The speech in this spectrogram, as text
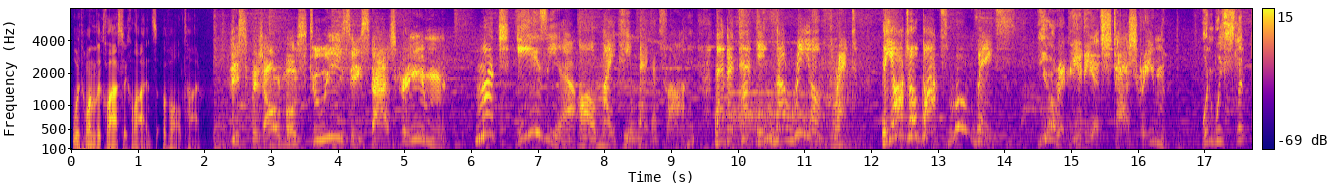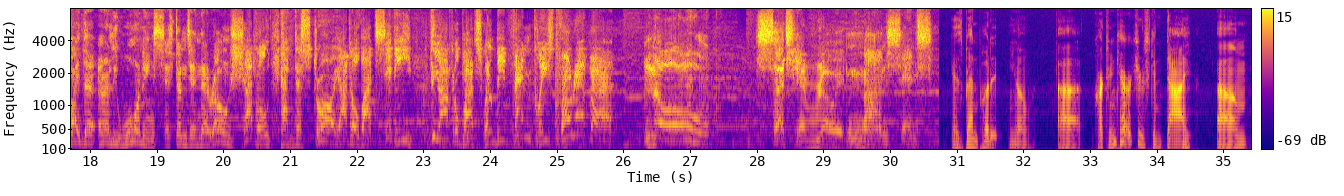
with one of the classic lines of all time. This was almost too easy, Starscream. Much easier, almighty Megatron, than attacking the real threat. The Autobots moon base! You're an idiot, Starscream. When we slip by their early warning systems in their own shuttle and destroy Autobot City, the Autobots will be vanquished forever! No! Such heroic nonsense. As Ben put it, you know, uh, cartoon characters can die. Um,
